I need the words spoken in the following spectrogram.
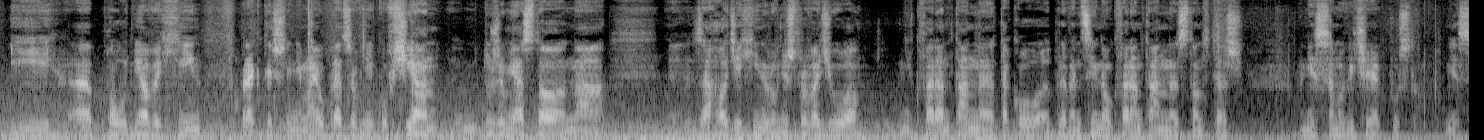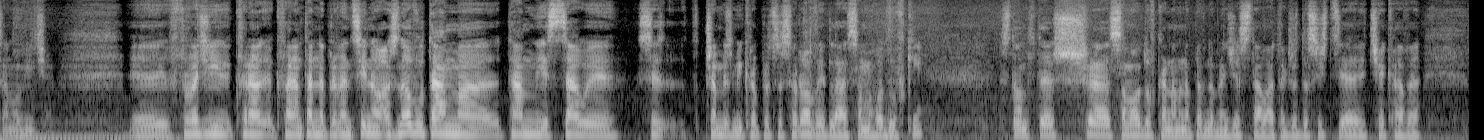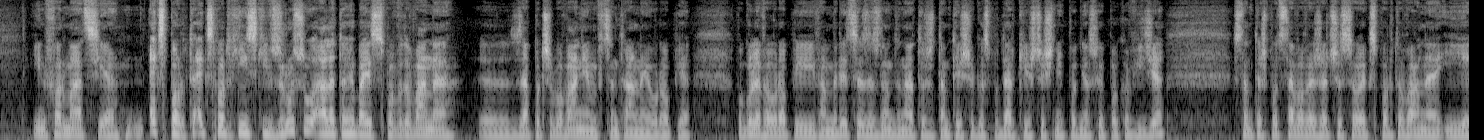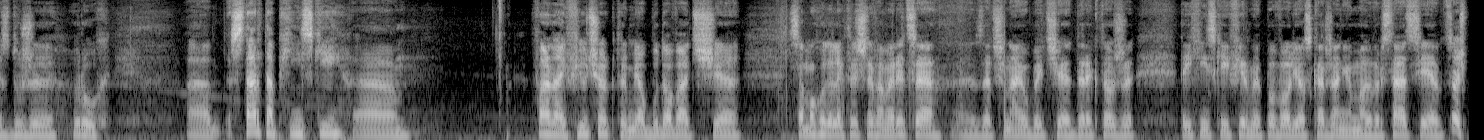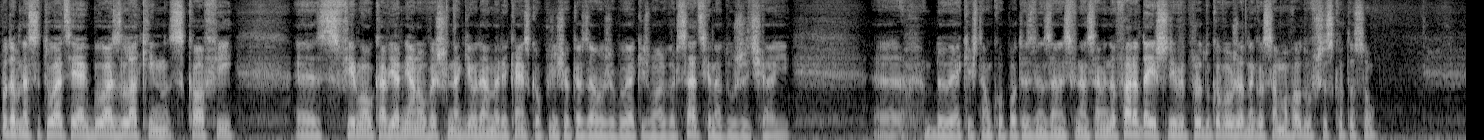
i e, południowych Chin praktycznie nie mają pracowników. Xi'an, duże miasto na zachodzie Chin, również prowadziło kwarantannę, taką prewencyjną kwarantannę, stąd też niesamowicie jak pusto. Niesamowicie. Wprowadzili kwara- kwarantannę prewencyjną, a znowu tam, tam jest cały przemysł mikroprocesorowy dla samochodówki. Stąd też e, samochodówka nam na pewno będzie stała, także dosyć e, ciekawe informacje. Eksport, eksport chiński wzrósł, ale to chyba jest spowodowane e, zapotrzebowaniem w centralnej Europie, w ogóle w Europie i w Ameryce, ze względu na to, że tamtejsze gospodarki jeszcze się nie podniosły po COVID-zie. Stąd też podstawowe rzeczy są eksportowane i jest duży ruch. Startup chiński Faraday Future, który miał budować samochód elektryczny w Ameryce, e, zaczynają być e, dyrektorzy tej chińskiej firmy powoli oskarżani o malwersację. Coś podobna sytuacja jak była z Luckin z Coffee, e, z firmą kawiarnianą weszli na giełdę amerykańską, później się okazało, że były jakieś malwersacje, nadużycia i były jakieś tam kłopoty związane z finansami. No Faraday jeszcze nie wyprodukował żadnego samochodu, wszystko to są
